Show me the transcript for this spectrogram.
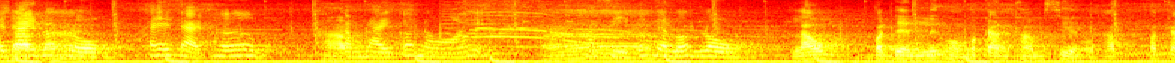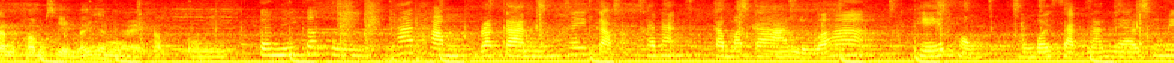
ายษัได้ทลดลงค่าใช้จ่ายเพิ่มครับกำไรก็น้อยอ่ภาษีก็จะลดลง แล้วประเด็นเรื่องของประกันความเสี่ยงล่ะครับ ประกันความเสี่ยงได้ยังไงครับตรงนี้ตัวนี้ก็คือถ้าทำประกันให้กับคณะกรรมการหรือว่าเฮดของของบริษัทนั้นแล้วใช่ไหม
